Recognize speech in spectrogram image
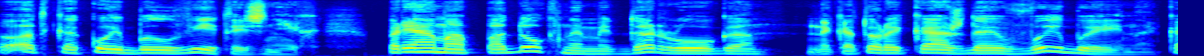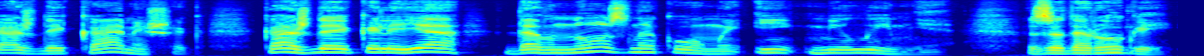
Вот какой был вид из них. Прямо под окнами дорога, на которой каждая выбоина, каждый камешек, каждая колея давно знакомы и милы мне. За дорогой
